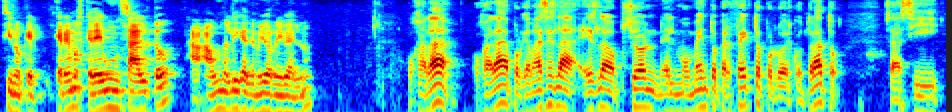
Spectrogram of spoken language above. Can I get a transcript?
sino que queremos que dé un salto a, una liga de mayor nivel, ¿no? Ojalá, ojalá, porque además es la, es la opción, el momento perfecto por lo del contrato. O sea, si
